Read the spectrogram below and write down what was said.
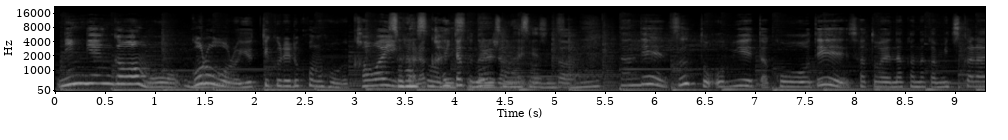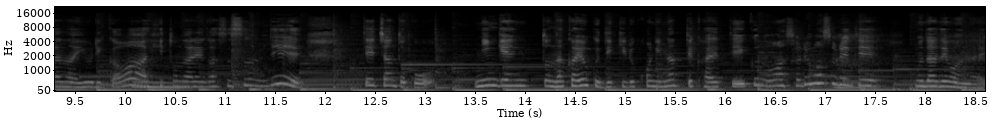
人間側もゴロゴロ言ってくれる子の方が可愛いから飼いたくなるじゃないですか。なんでずっと怯えた子で里親なかなか見つからないよりかはうん。人慣れが進んで、でちゃんとこう人間と仲良くできる子になって帰っていくのはそれはそれで無駄ではない。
